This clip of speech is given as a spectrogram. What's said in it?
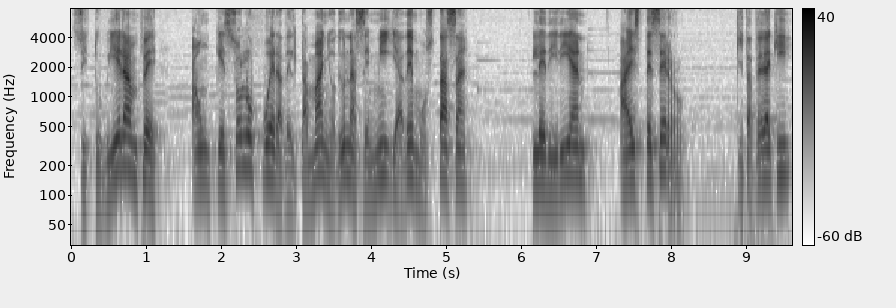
si tuvieran fe aunque solo fuera del tamaño de una semilla de mostaza, le dirían a este cerro, quítate de aquí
